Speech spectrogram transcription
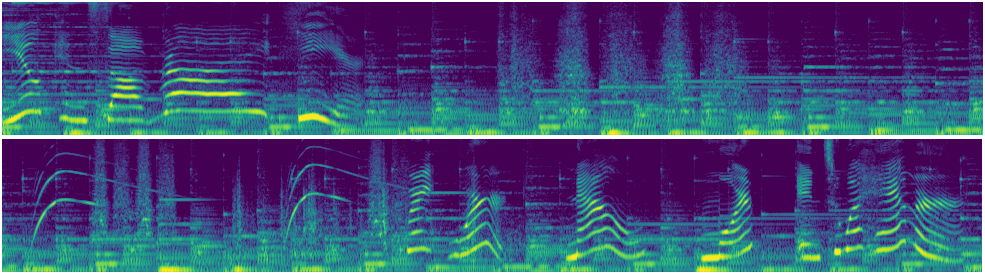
You can saw right here. Great work! Now, morph into a hammer.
